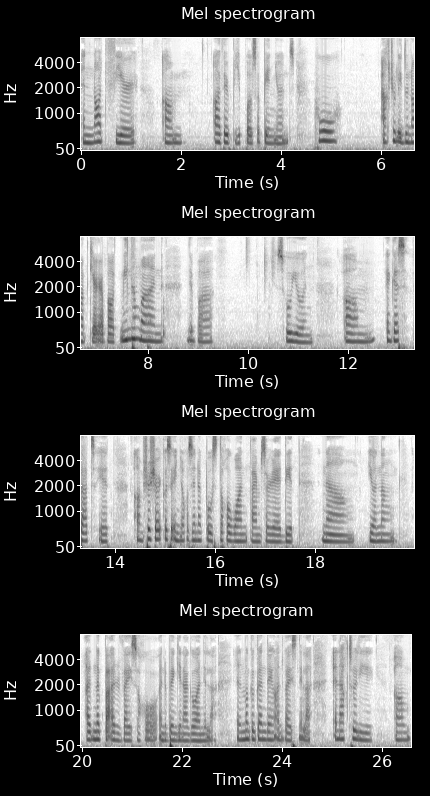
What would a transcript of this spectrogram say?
and not fear um other people's opinions who actually do not care about me naman 'di ba so yun um I guess that's it um, share ko sa inyo kasi nag-post ako one time sa Reddit ng, yun, ng, at nagpa-advise ako ano ba yung ginagawa nila. And magaganda yung advice nila. And actually, um,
